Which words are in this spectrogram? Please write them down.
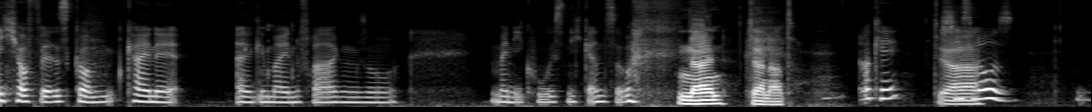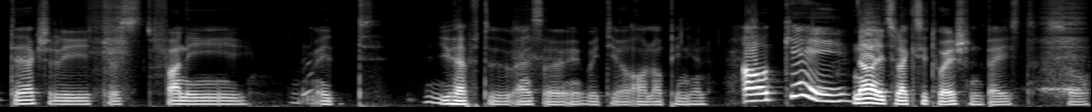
ich hoffe, es kommen keine allgemeinen Fragen. So, mein IQ ist nicht ganz so. Nine, they're not. Okay, schieß They're, los. they're actually just funny. It you have to answer with your own opinion. Okay. No, it's like situation based. So,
